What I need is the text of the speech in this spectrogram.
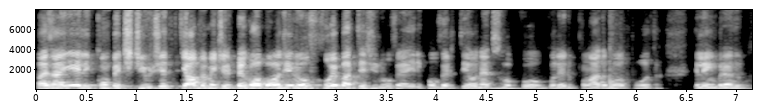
Mas aí ele, competitivo, de jeito que, obviamente, ele pegou a bola de novo, foi bater de novo, aí ele converteu, né? Deslocou o goleiro para um lado, a bola para o outro, lembrando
